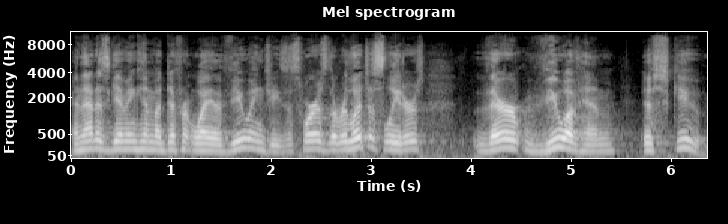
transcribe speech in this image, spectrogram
and that is giving him a different way of viewing Jesus. Whereas the religious leaders, their view of him is skewed.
